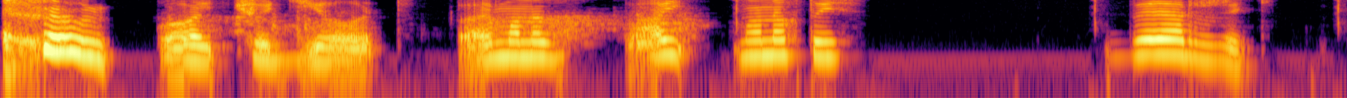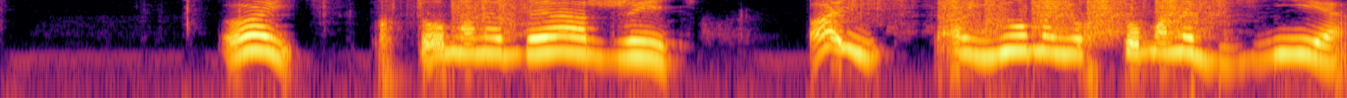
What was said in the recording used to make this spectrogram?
Ай, що делать? Ай, мене... з- Ай, мене хтось держить. Ай, хто мене держить? Ай, ай, йо-моє, хто мене б'є?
